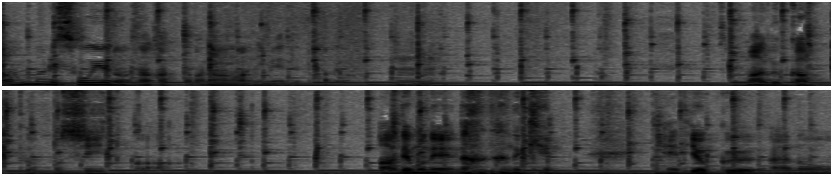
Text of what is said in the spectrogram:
あんまりそういうのはなかったかなアニメでとかでは。うん。マグカップ欲しいとか。あでもねななんだっけ、えー、よくあの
